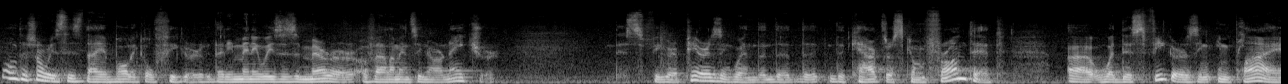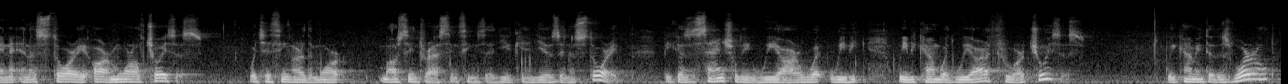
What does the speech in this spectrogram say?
Well, there's always this diabolical figure that, in many ways, is a mirror of elements in our nature this figure appears, and when the, the, the, the characters confront it, uh, what these figures in, imply in, in, a story are moral choices, which I think are the more, most interesting things that you can use in a story. Because essentially, we, are what we, we become what we are through our choices. We come into this world,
